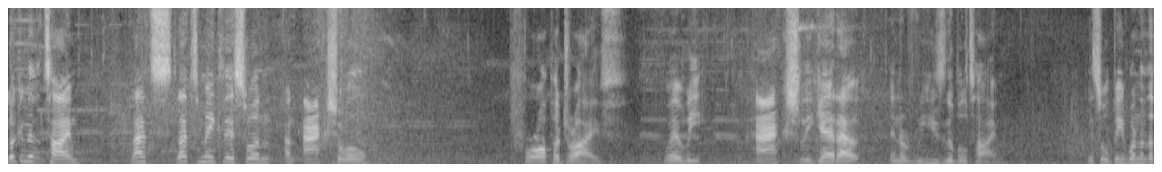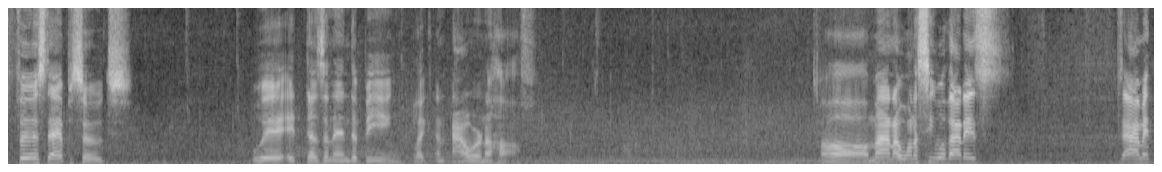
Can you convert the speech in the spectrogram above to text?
Looking at the time, let's let's make this one an actual proper drive where we actually get out in a reasonable time. This will be one of the first episodes where it doesn't end up being like an hour and a half. Oh man, I want to see what that is. Damn it.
